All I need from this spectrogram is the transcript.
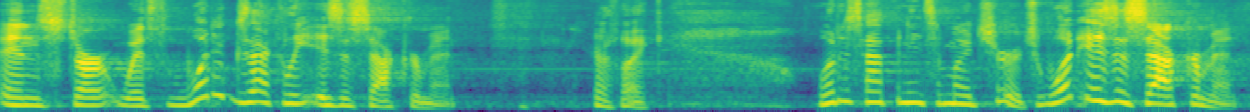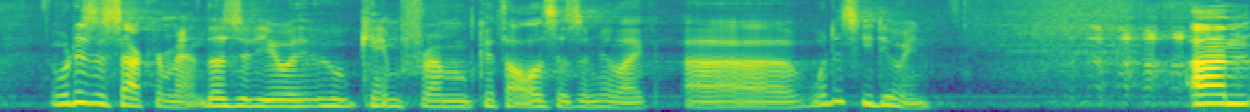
and start with what exactly is a sacrament? You're like, what is happening to my church? What is a sacrament? What is a sacrament? Those of you who came from Catholicism, you're like, uh, what is he doing? Um,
